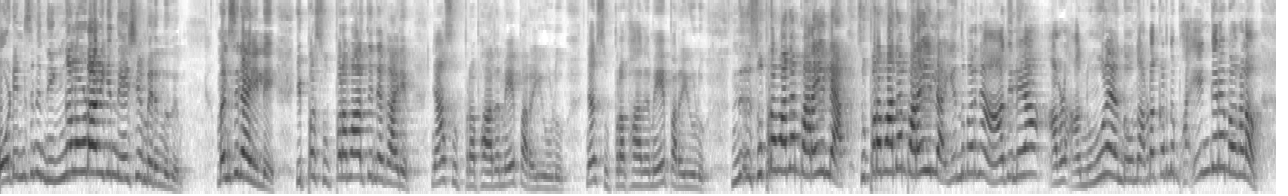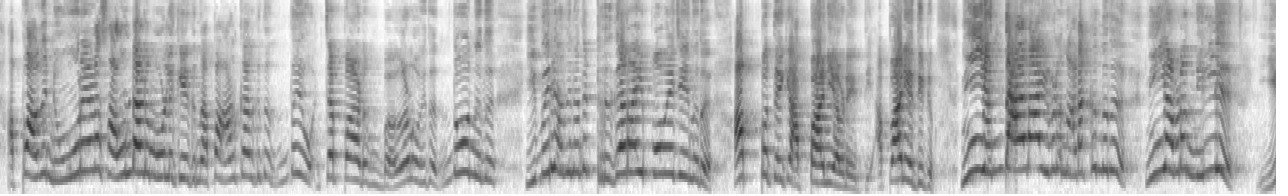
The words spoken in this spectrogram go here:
ഓഡിയൻസിന് നിങ്ങളോടായിരിക്കും ദേഷ്യം വരുന്നത്. മനസ്സിലായില്ലേ? ഇപ്പൊ സുപ്രഭാതത്തിന്റെ കാര്യം. ഞാൻ സുപ്രഭാതമേ പറയുള്ളൂ. ഞാൻ സുപ്രഭാതമേ പറയുള്ളൂ. സുപ്രഭാതം പറയില്ല. സുപ്രഭാതം പറയില്ല എന്ന് പറഞ്ഞ ആദിലയ അവൾ നൂറ എന്ന് തോന്നുന്നു. അവിടെ കിടന്ന് ഭയങ്കര ബഹളം. അപ്പൊ അത് നൂറയുടെ സൗണ്ടാണ് മുകളിൽ കേൾക്കുന്നത്. അപ്പൊ ആൾക്കാർക്ക് ഇത് എന്തോ ഒച്ചപ്പാടും ബഹളവും ഇത് എന്തോന്ന് ഇത്? ഇവർ അതിനകത്ത് ട്രിഗറായി പോവേ ചെയ്യുന്നത്. അപ്പത്തേക്ക് അപ്പാനി അവിടെ എത്തി. അപ്പാനി എത്തിയിട്ട് നീ എന്താടാ ഇവിടെ നടക്കുന്നത്? നീ അവിടെ നില്ല്. ഈ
